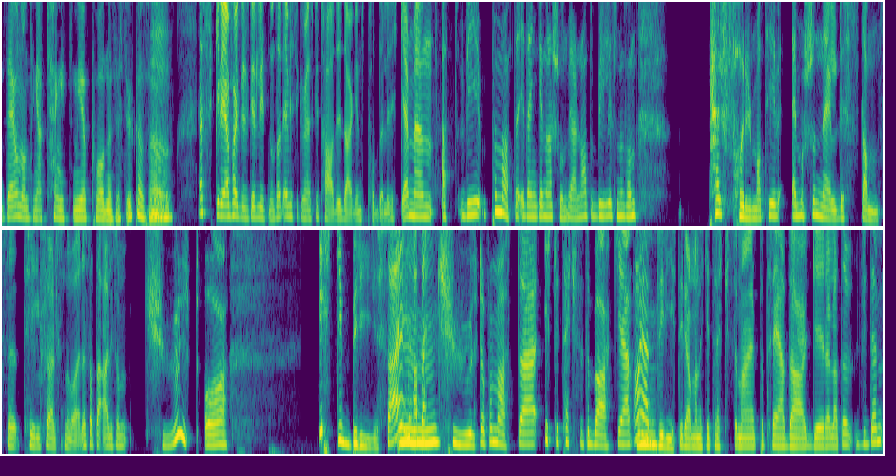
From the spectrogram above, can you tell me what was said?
det er jo noe jeg har tenkt mye på den siste uka. Så. Jeg skrev faktisk et lite notat. Jeg visste ikke om jeg skulle ta det i dagens pod eller ikke, men at vi på en måte i den generasjonen vi er nå, at det blir liksom en sånn performativ, emosjonell distanse til følelsene våre. Så at det er liksom kult å ikke bry seg. At det er kult å på en måte ikke tekste tilbake igjen. 'Å, jeg driter i om man ikke tekster meg på tre dager', eller at det, vi- den-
